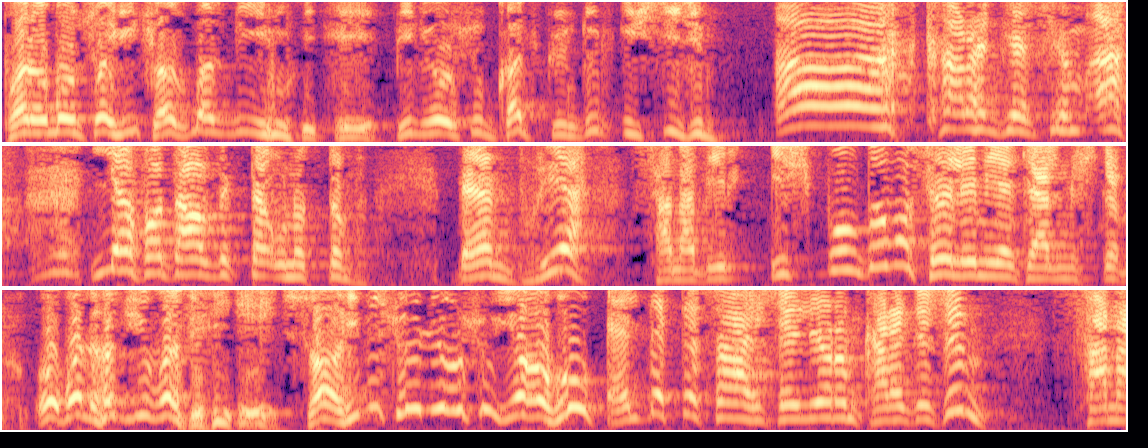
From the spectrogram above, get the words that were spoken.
Param olsa hiç almaz mıyım? Biliyorsun kaç gündür işsizim. Ah kara gözüm ah lafa daldık da unuttum. Ben buraya sana bir iş bulduğumu söylemeye gelmiştim. Aman Hacı Vadi sahibi söylüyorsun yahu. Elbette sahi söylüyorum kara gözüm. Sana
